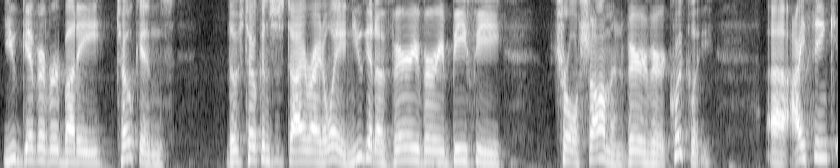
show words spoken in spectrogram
you give everybody tokens; those tokens just die right away, and you get a very very beefy Troll Shaman very very quickly. Uh, I think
